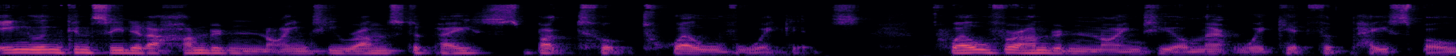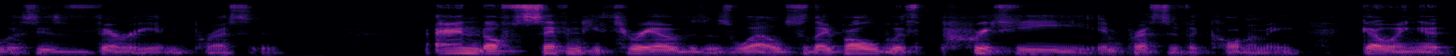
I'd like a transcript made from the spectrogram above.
England conceded 190 runs to pace, but took 12 wickets. 12 for 190 on that wicket for pace bowlers is very impressive. And off 73 overs as well. So they bowled with pretty impressive economy, going at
